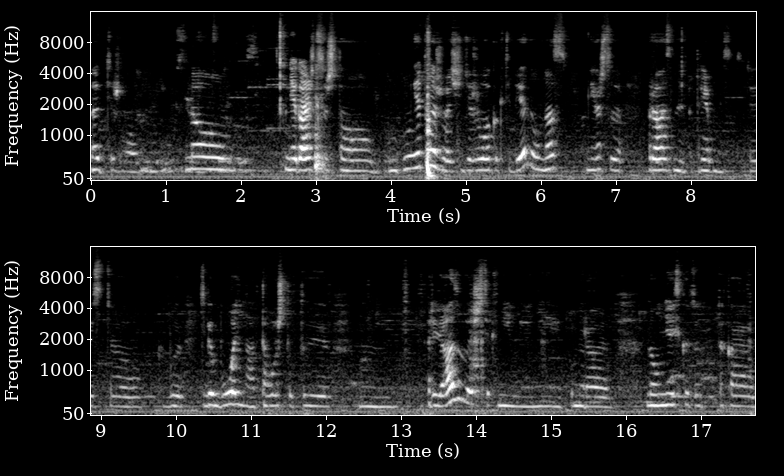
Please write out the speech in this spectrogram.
Это тяжело. Но мне кажется, что мне тоже очень тяжело, как тебе, но у нас, мне кажется, разные потребности. То есть, э, как бы тебе больно от того, что ты привязываешься к ним, и они умирают. Но у меня есть какая-то такая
